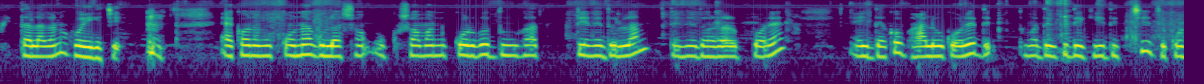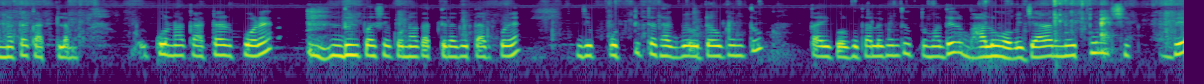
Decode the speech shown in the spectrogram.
ফিতা লাগানো হয়ে গেছে। এখন আমি কোনাগুলা সম- সমান করব, দু হাত টেনে ধরলাম। টেনে ধরার পরে এই দেখো ভালো করে তোমাদেরকে দেখিয়ে দিচ্ছি যে কোনাটা কাটলাম। কোনা কাটার পরে দুই পাশে কোনা কাটতে লাগবে তারপরে যে পট্টিটা থাকবে ওটাও কিন্তু তাই করব, তাহলে কিন্তু তোমাদের ভালো হবে। যারা নতুন শিখবে,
